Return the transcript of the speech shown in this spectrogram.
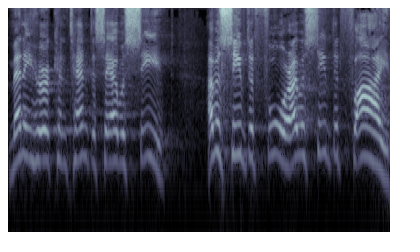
Many who are content to say, I was saved. I was saved at four. I was saved at five.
